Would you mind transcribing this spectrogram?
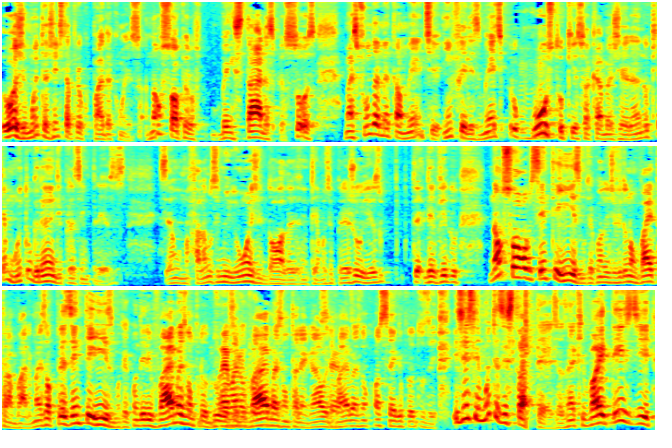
Hoje, muita gente está preocupada com isso, não só pelo bem-estar das pessoas, mas fundamentalmente, infelizmente, pelo uhum. custo que isso acaba gerando, que é muito grande para as empresas. É falamos em milhões de dólares em termos de prejuízo, devido não só ao absenteísmo, que é quando o indivíduo não vai trabalho, mas ao presenteísmo, que é quando ele vai, mas não produz, vai, mas ele não vai, produz. mas não está legal, certo. ele vai, mas não consegue produzir. Existem muitas estratégias, né, que vai desde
